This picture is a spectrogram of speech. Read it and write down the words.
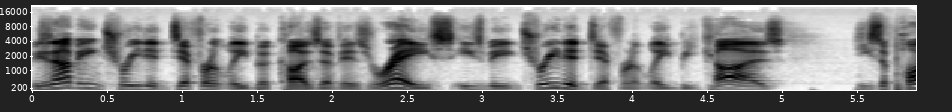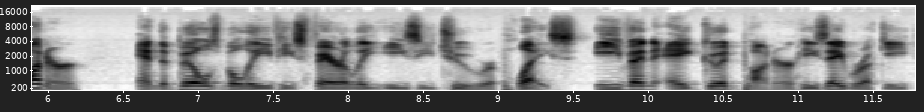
He's not being treated differently because of his race. He's being treated differently because he's a punter, and the Bills believe he's fairly easy to replace. Even a good punter, he's a rookie.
